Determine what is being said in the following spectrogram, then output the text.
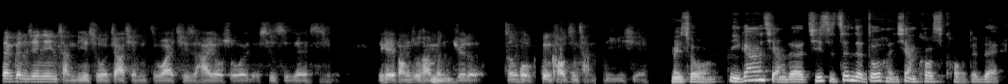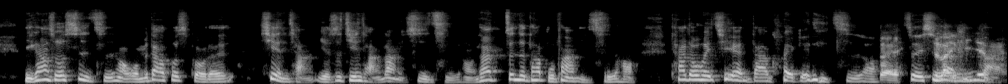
但更接近产地，除了价钱之外，其实还有所谓的试吃这件事情，也可以帮助他们觉得生活更靠近产地一些。没错，你刚刚讲的其实真的都很像 Costco，对不对？你刚刚说试吃哈，我们到 Costco 的现场也是经常让你试吃哈，他真的他不怕你吃哈，他都会切很大块给你吃哦。对，所以希望你买。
